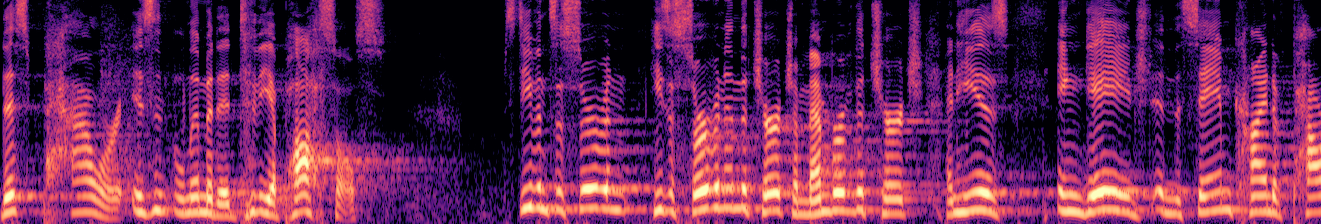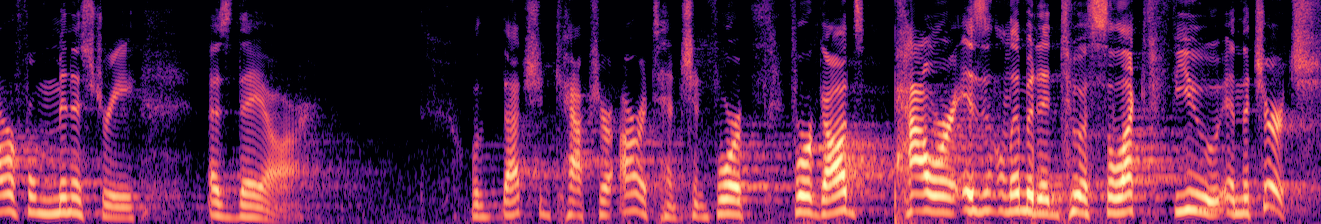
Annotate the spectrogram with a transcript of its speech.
This power isn't limited to the apostles. Stephen's a servant, he's a servant in the church, a member of the church, and he is engaged in the same kind of powerful ministry as they are. Well, that should capture our attention, for, for God's power isn't limited to a select few in the church.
